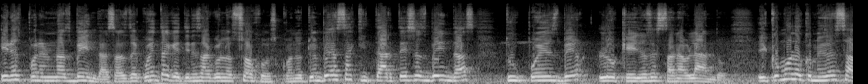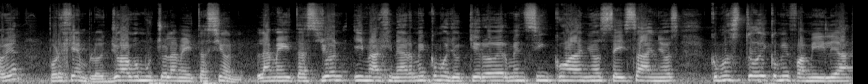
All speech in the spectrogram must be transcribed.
y nos ponen unas vendas. Haz de cuenta que tienes algo en los ojos. Cuando tú empiezas a quitarte esas vendas, tú puedes ver lo que ellos están hablando. ¿Y cómo lo comienzas a ver? Por ejemplo, yo hago mucho la meditación. La meditación, imaginarme como yo quiero verme en 5 años, 6 años, cómo estoy con mi familia,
